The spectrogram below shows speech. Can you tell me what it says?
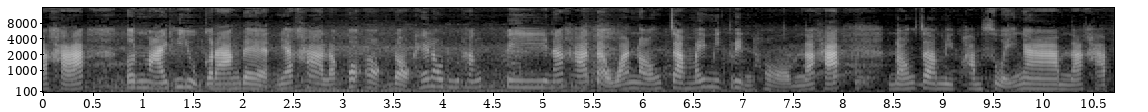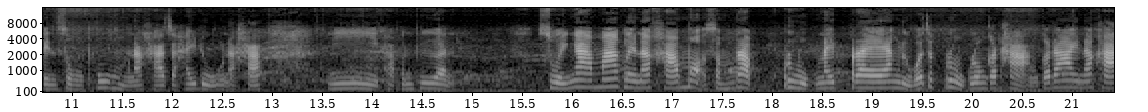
นะคะ ต้นไม้ที่อยู่กลางแดดเนี่ยค่ะ แล้วก็ออกดอกให้เราดูทั้งปีนะคะ แต่ว่าน้องจะไม่มีกลิ่นหอมนะคะ น้องจะมีความสวยงามนะคะ เป็นทรงพุ่มนะคะจะให้ดูนะคะ นี่ค่ะเพื่อนๆสวยงามมากเลยนะคะ เหมาะสำหรับ ปลูกในแปลง หรือว่าจะปลูกลงกระถางก็ได้นะคะ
